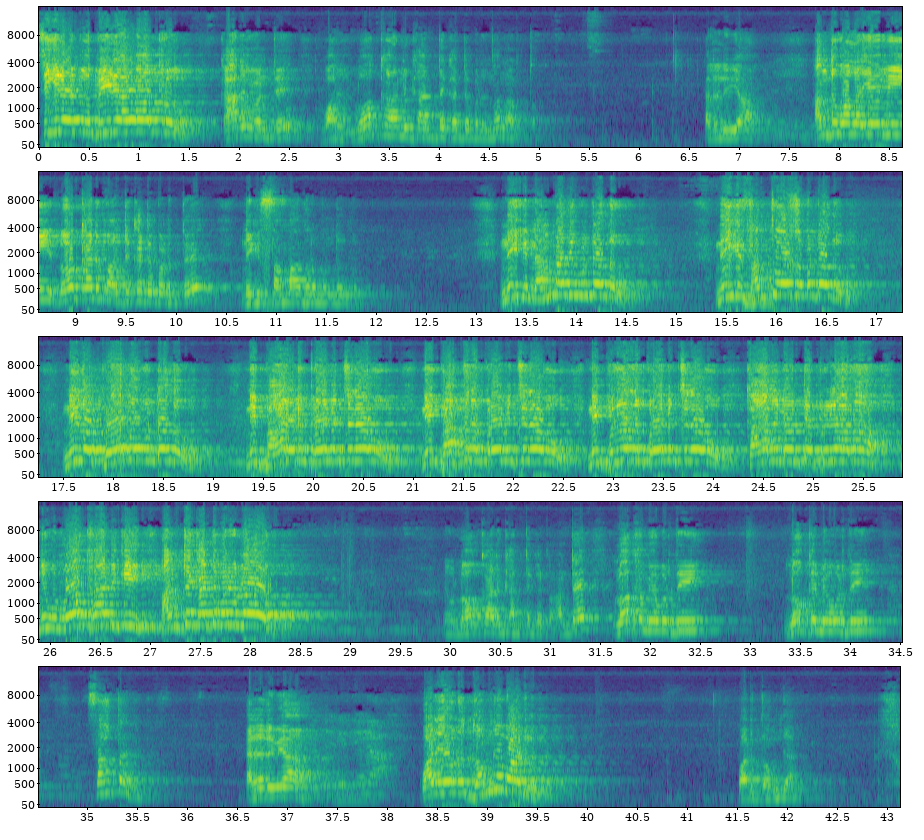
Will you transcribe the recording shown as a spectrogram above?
సిగరెట్లు బీడి అలవాట్లు. కారణం అంటే వారి లోకానికి అంత కట్టబడిందని అర్థం. అలలుయా అందువల్ల ఏమి? లోకానికి అంత కట్టబడితే నీకు సమాధానం ఉండదు. నీకు నెమ్మది ఉండదు. నీకు సంతోషం ఉండదు. నీలో ప్రేమ ఉండదు. నీ భార్యను ప్రేమించలేవు. నీ భర్తను ప్రేమించలేవు. నీ పిల్లల్ని ప్రేమించలేవు. కారణం అంటే పిల్లారా నువ్వు లోకానికి అంతే కట్టుబడి ఉన్నావు. నువ్వు లోకానికి అంతే కట్టు అంటే లోకం ఎవరిది? లోకం ఎవరిది? సాతాని. అలలుయా వాడు ఎవడు దొంగ వాడు వాడు దొంగ.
